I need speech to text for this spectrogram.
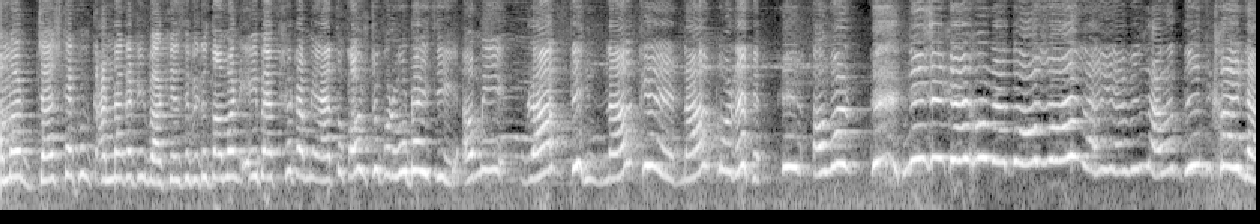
আমার জাস্ট এখন কান্নাকাটির বাকি আছে বিকজ আমার এই ব্যবসাটা আমি এত কষ্ট করে উঠাইছি। আমি রাত দিন না খেয়ে, না করে আমার নিজেকে এখন এত অসহায় লাগে, আমি সারাদিন খাই না,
